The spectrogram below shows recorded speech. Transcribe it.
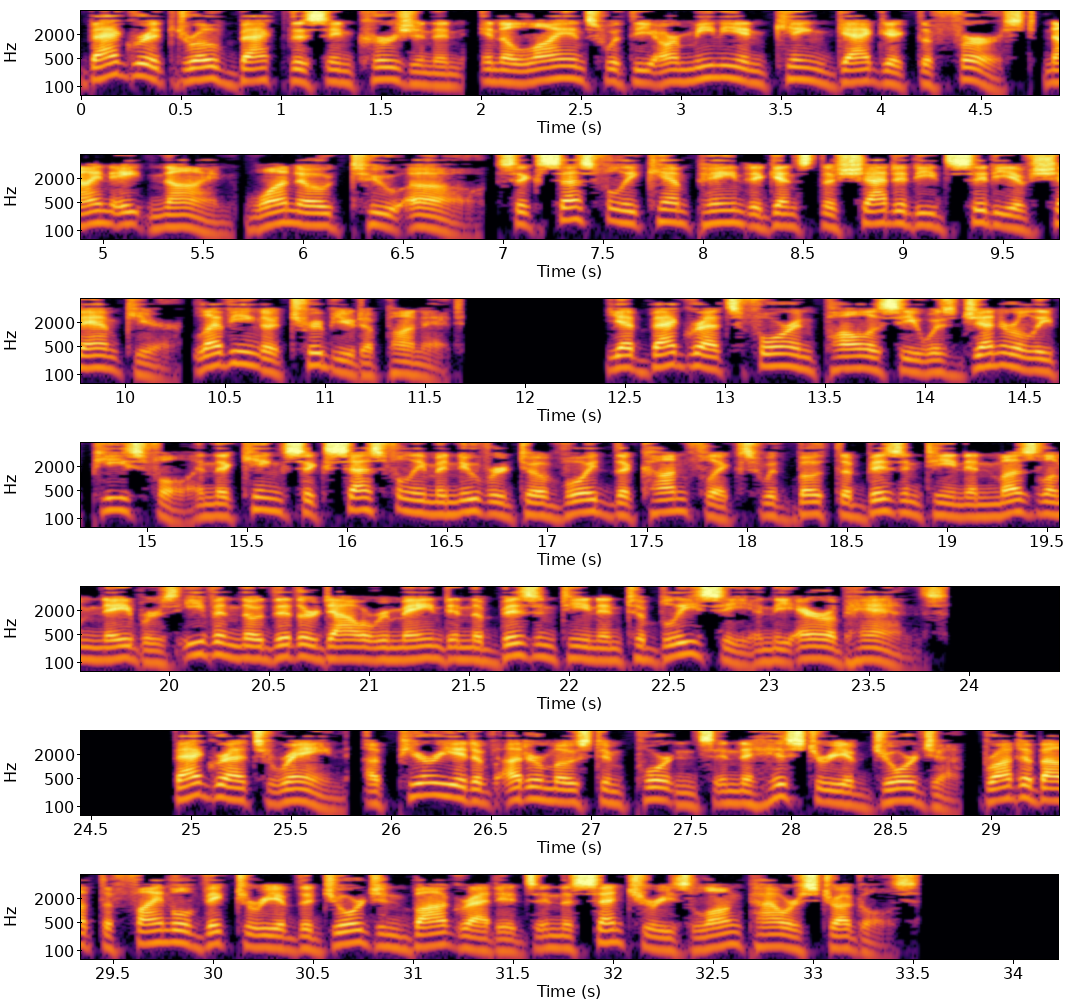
Bagrat drove back this incursion and, in alliance with the Armenian king Gagik I oh oh, successfully campaigned against the Shaddadid city of Shamkir, levying a tribute upon it. Yet Bagrat's foreign policy was generally peaceful and the king successfully maneuvered to avoid the conflicts with both the Byzantine and Muslim neighbours even though Thitherdau remained in the Byzantine and Tbilisi in the Arab hands. Bagrat's reign, a period of uttermost importance in the history of Georgia, brought about the final victory of the Georgian Bagratids in the centuries-long power struggles.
